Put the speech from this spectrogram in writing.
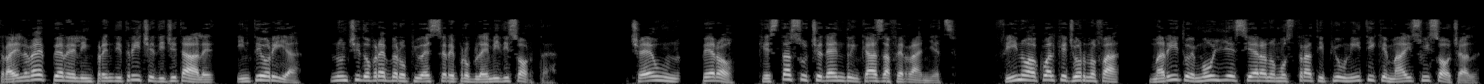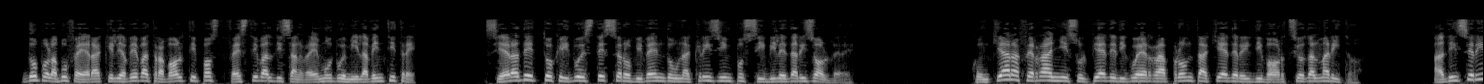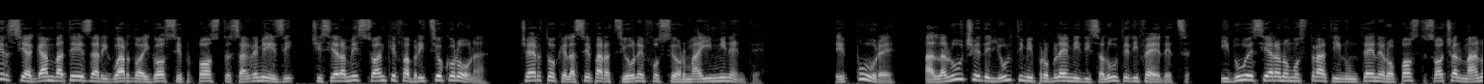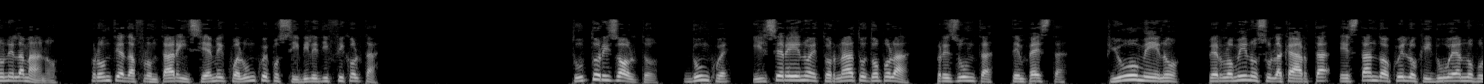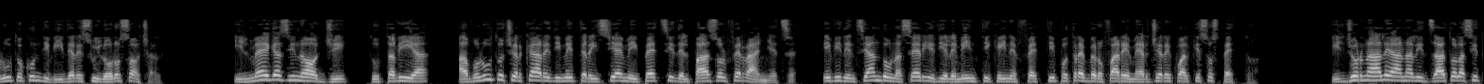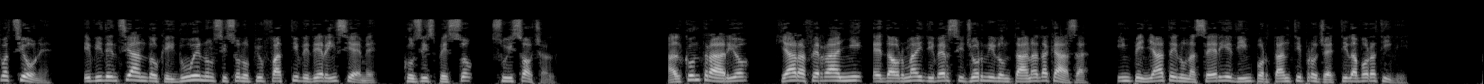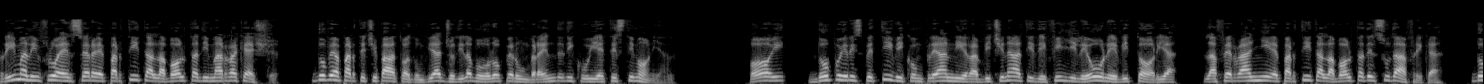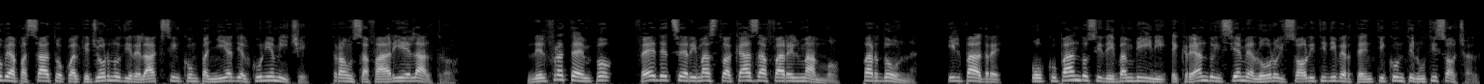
Tra il rapper e l'imprenditrice digitale, in teoria, non ci dovrebbero più essere problemi di sorta. C'è un, però, che sta succedendo in casa Ferragnez. Fino a qualche giorno fa, marito e moglie si erano mostrati più uniti che mai sui social, dopo la bufera che li aveva travolti post-Festival di Sanremo 2023. Si era detto che i due stessero vivendo una crisi impossibile da risolvere. Con Chiara Ferragni sul piede di guerra pronta a chiedere il divorzio dal marito. Ad inserirsi a gamba tesa riguardo ai gossip post-sanremesi, ci si era messo anche Fabrizio Corona, certo che la separazione fosse ormai imminente. Eppure, alla luce degli ultimi problemi di salute di Fedez, i due si erano mostrati in un tenero post social mano nella mano, pronti ad affrontare insieme qualunque possibile difficoltà. Tutto risolto, dunque, il sereno è tornato dopo la presunta tempesta. Più o meno, perlomeno sulla carta, e stando a quello che i due hanno voluto condividere sui loro social. Il magazine oggi, tuttavia, ha voluto cercare di mettere insieme i pezzi del puzzle Ferragnez, evidenziando una serie di elementi che in effetti potrebbero fare emergere qualche sospetto. Il giornale ha analizzato la situazione, evidenziando che i due non si sono più fatti vedere insieme, così spesso, sui social. Al contrario, Chiara Ferragni è da ormai diversi giorni lontana da casa, impegnata in una serie di importanti progetti lavorativi. Prima l'influencer è partita alla volta di Marrakesh, dove ha partecipato ad un viaggio di lavoro per un brand di cui è testimonial. Poi, dopo i rispettivi compleanni ravvicinati dei figli Leone e Vittoria, la Ferragni è partita alla volta del Sudafrica, dove ha passato qualche giorno di relax in compagnia di alcuni amici, tra un safari e l'altro. Nel frattempo, Fedez è rimasto a casa a fare il mammo, pardon, il padre, occupandosi dei bambini e creando insieme a loro i soliti divertenti contenuti social.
